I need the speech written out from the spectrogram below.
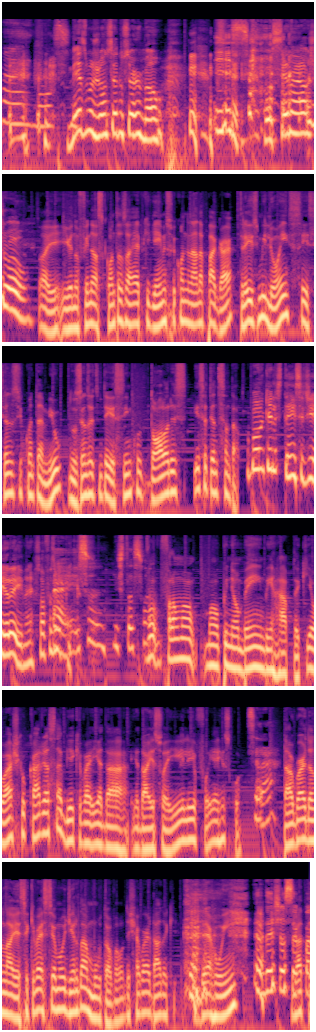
Ai. Mesmo o João sendo seu irmão, Isso. você não é o João. Isso aí. E no fim das contas, a Epic Games foi condenada a pagar 3 milhões 650 mil 285 dólares e 70 centavos. O bom é que eles têm esse dinheiro aí, né? Só fazer o É, pix. isso, isso tá suave. Vou falar uma, uma opinião bem, bem rápida aqui. Eu acho que o cara já sabia que vai, ia, dar, ia dar isso aí, ele foi e arriscou. Será? Tá guardando lá, esse aqui vai ser o meu dinheiro da multa, ó. Vou deixar guardado aqui. Se der ruim, Eu deixo Já tem.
